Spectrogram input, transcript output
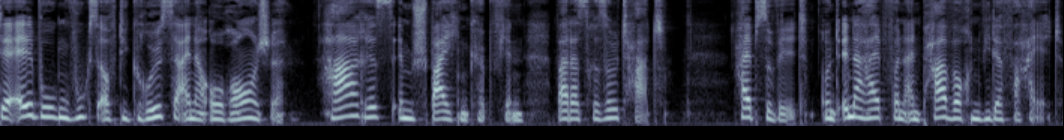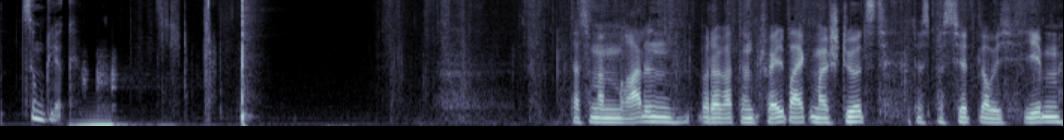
Der Ellbogen wuchs auf die Größe einer Orange. Haarriss im Speichenköpfchen war das Resultat. Halb so wild und innerhalb von ein paar Wochen wieder verheilt. Zum Glück. dass man dem Radeln oder gerade dem Trailbiken mal stürzt. Das passiert, glaube ich, jedem.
